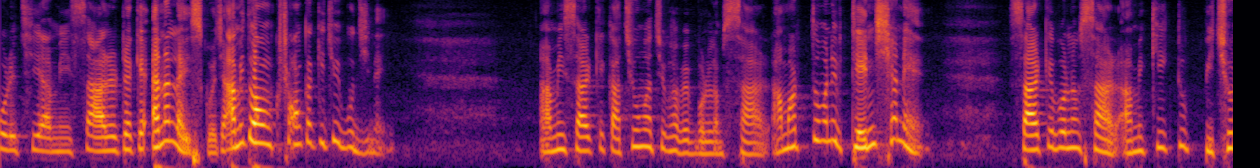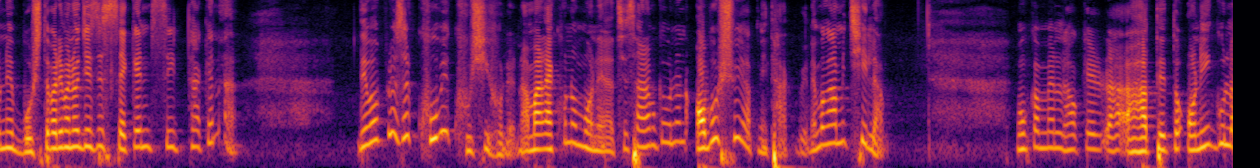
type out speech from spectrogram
করেছি, আমি স্যার ওটাকে অ্যানালাইজ করেছি। আমি তো সংখ্যা কিছুই বুঝি নাই। আমি স্যারকে কাচুমাচুভাবে বললাম, স্যার, আমার তো মানে টেনশনে। স্যারকে বললাম, স্যার, আমি কি একটু পিছনে বসতে পারি? মানে ওই যে সেকেন্ড সিট থাকে না, দেবপ্রিয় স্যার খুবই খুশি হলেন। আমার এখনও মনে আছে, স্যার আমাকে বললেন, অবশ্যই আপনি থাকবেন। এবং আমি ছিলাম। মোকাম্মেল হকের হাতে তো অনেকগুলো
